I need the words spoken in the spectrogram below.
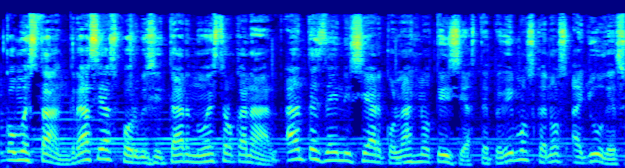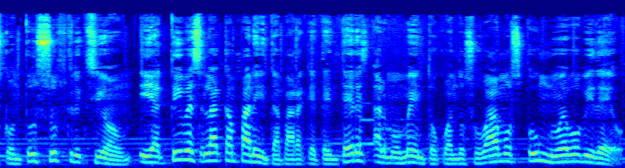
¿Cómo están? Gracias por visitar nuestro canal. Antes de iniciar con las noticias, te pedimos que nos ayudes con tu suscripción y actives la campanita para que te enteres al momento cuando subamos un nuevo video.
